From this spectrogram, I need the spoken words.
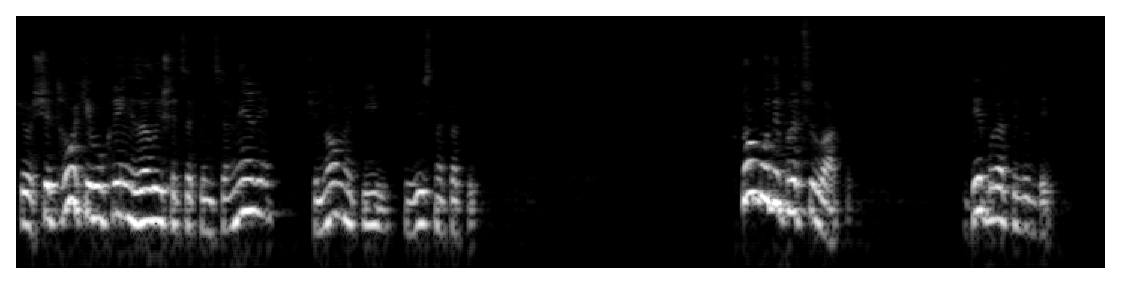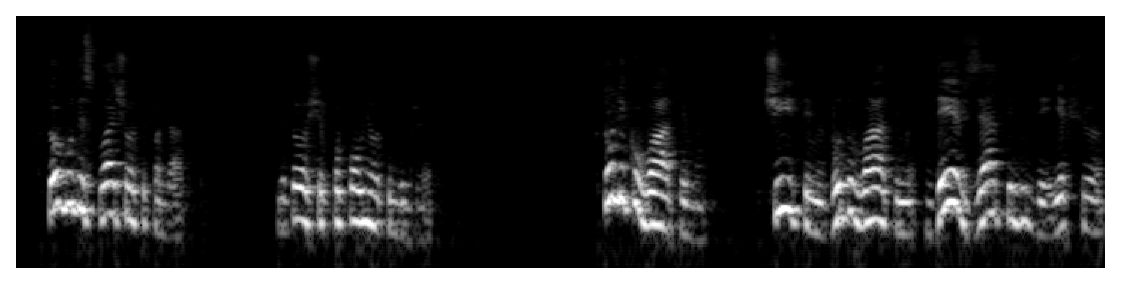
Що ще трохи в Україні залишаться пенсіонери, чиновники і, звісно, коти. Хто буде працювати? Де брати людей? Хто буде сплачувати податки для того, щоб поповнювати бюджет? Хто лікуватиме, вчитиме, будуватиме? Де взяти людей, якщо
